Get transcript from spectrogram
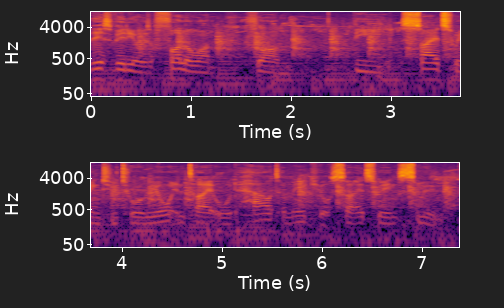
This video is a follow-on from the side swing tutorial entitled How to Make Your Side Swing Smooth.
